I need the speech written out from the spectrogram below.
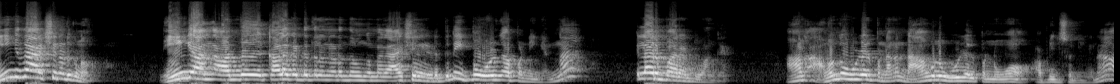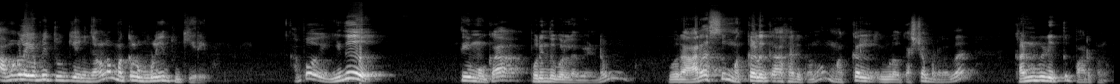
நீங்க தான் ஆக்ஷன் எடுக்கணும். நீங்க அந்த அந்த காலகட்டத்தில் நடந்தவங்க மேல ஆக்ஷன் எடுத்துட்டு இப்போ ஒழுங்கா பண்ணீங்கன்னா எல்லாரும் பாராட்டுவாங்க. ஆனா அவங்க ஊழல் பண்ணாங்க நாங்களும் ஊழல் பண்ணுவோம் அப்படின்னு சொன்னீங்கன்னா அவங்கள எப்படி தூக்கி எறிஞ்சாங்களோ மக்கள் உங்களையும் தூக்கி எறிவாங்க. அப்போ இது திமுக புரிந்து கொள்ள வேண்டும். ஒரு அரசு மக்களுக்காக இருக்கணும். மக்கள் இவ்வளவு கஷ்டப்படுறத கண்விழித்து பார்க்கணும்.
